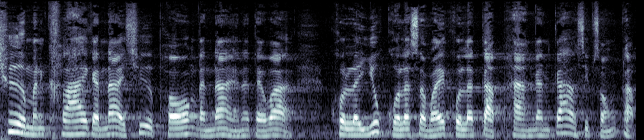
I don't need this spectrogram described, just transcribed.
ชื่อมันคล้ายกันได้ ชื่อพ้องกันได้นะแต่ว่า คนละยุคคนละสมัยคนละกับห่างกัน 92กับ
